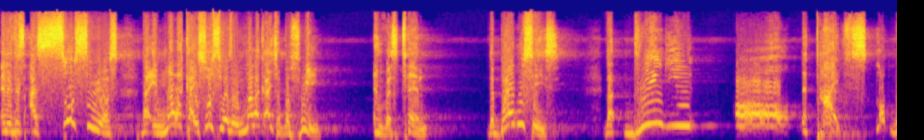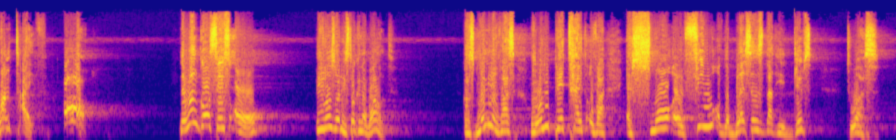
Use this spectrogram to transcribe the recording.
And it is as so serious that in Malachi, it's so serious in Malachi chapter 3 and verse 10, the Bible says that bring ye all the tithes, not one tithe, all now, when God says all, He knows what He's talking about. Because many of us, we only pay tithe over a small, a few of the blessings that He gives to us.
